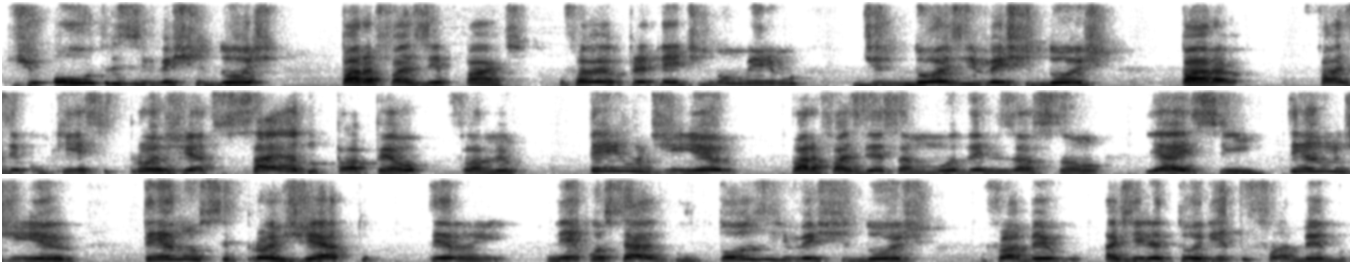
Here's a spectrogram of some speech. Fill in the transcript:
de outros investidores para fazer parte. O Flamengo pretende, no mínimo, de dois investidores para fazer com que esse projeto saia do papel. O Flamengo tenha um dinheiro para fazer essa modernização e aí sim, tendo dinheiro, tendo esse projeto, tendo negociado com todos os investidores, o Flamengo, a diretoria do Flamengo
